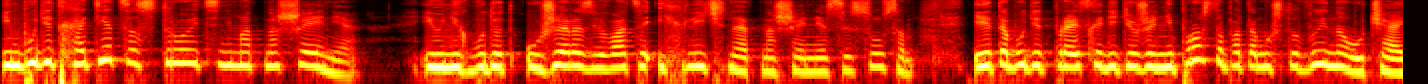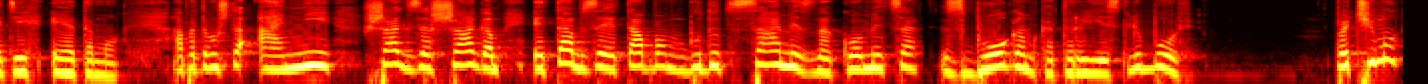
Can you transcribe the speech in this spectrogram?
им будет хотеться строить с Ним отношения – и у них будут уже развиваться их личные отношения с Иисусом. И это будет происходить уже не просто потому, что вы научаете их этому, а потому что они шаг за шагом, этап за этапом будут сами знакомиться с Богом, который есть любовь. Почему?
